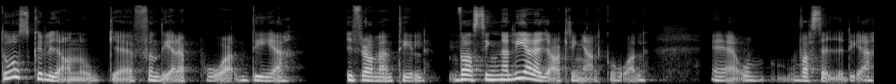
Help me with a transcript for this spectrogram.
Då skulle jag nog eh, fundera på det i förhållande till vad signalerar jag kring alkohol? Eh, och, och vad säger det?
